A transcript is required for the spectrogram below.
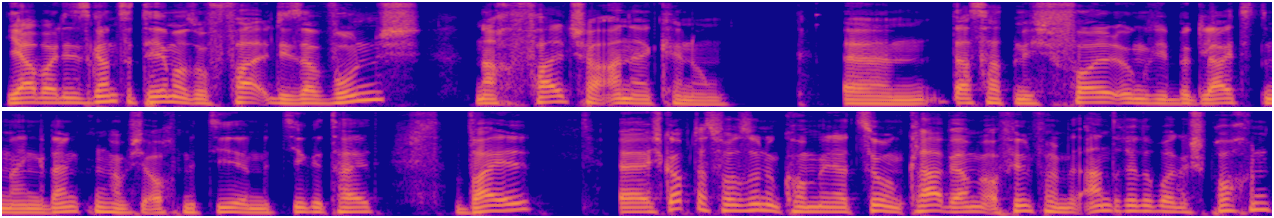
Ja, aber dieses ganze Thema, so dieser Wunsch nach falscher Anerkennung, ähm, das hat mich voll irgendwie begleitet in meinen Gedanken, habe ich auch mit dir, mit dir geteilt, weil äh, ich glaube, das war so eine Kombination. Klar, wir haben auf jeden Fall mit André drüber gesprochen.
